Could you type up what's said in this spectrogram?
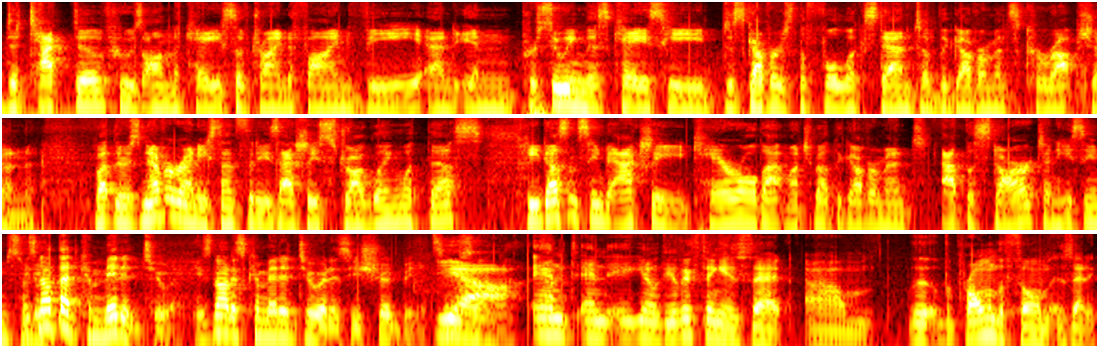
detective who's on the case of trying to find V, and in pursuing this case, he discovers the full extent of the government's corruption. But there's never any sense that he's actually struggling with this. He doesn't seem to actually care all that much about the government at the start, and he seems sort He's of not that committed to it. He's not as committed to it as he should be. it seems like. yeah. and and you know the other thing is that um, the the problem with the film is that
